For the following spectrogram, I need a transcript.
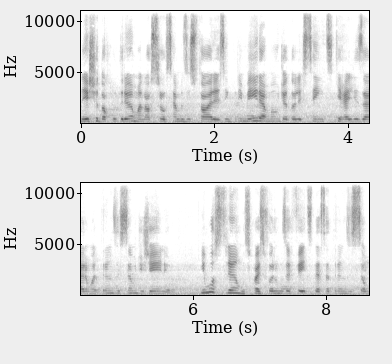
Neste docudrama, nós trouxemos histórias em primeira mão de adolescentes que realizaram a transição de gênero e mostramos quais foram os efeitos dessa transição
